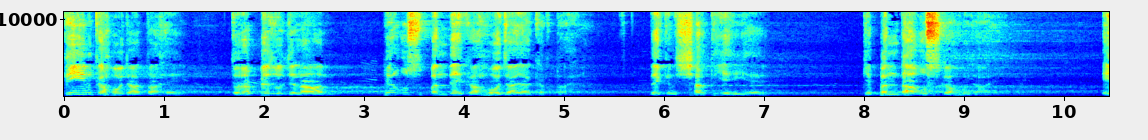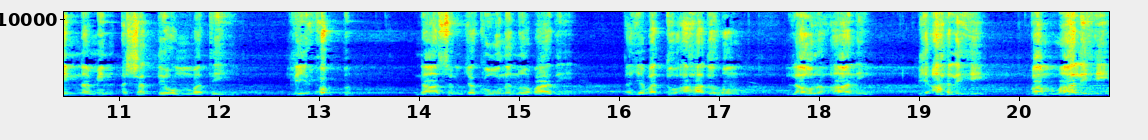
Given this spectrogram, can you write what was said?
دین کا ہو جاتا ہے، تو رب ذوالجلال پھر اس بندے کا ہو جایا کرتا ہے۔ لیکن شرط یہی ہے کہ بندہ اس کا ہو جائے۔ ان من اشد امتی لی حب ناس یکون عبادی یود احدهم لو رآنی بی اہلہی و مالہی۔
